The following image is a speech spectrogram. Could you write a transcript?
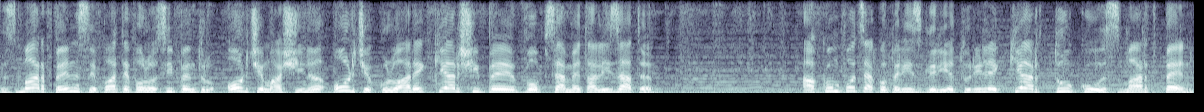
Smart Pen se poate folosi pentru orice mașină, orice culoare, chiar și pe vopsea metalizată. Acum poți acoperi zgârieturile chiar tu cu Smart Pen,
